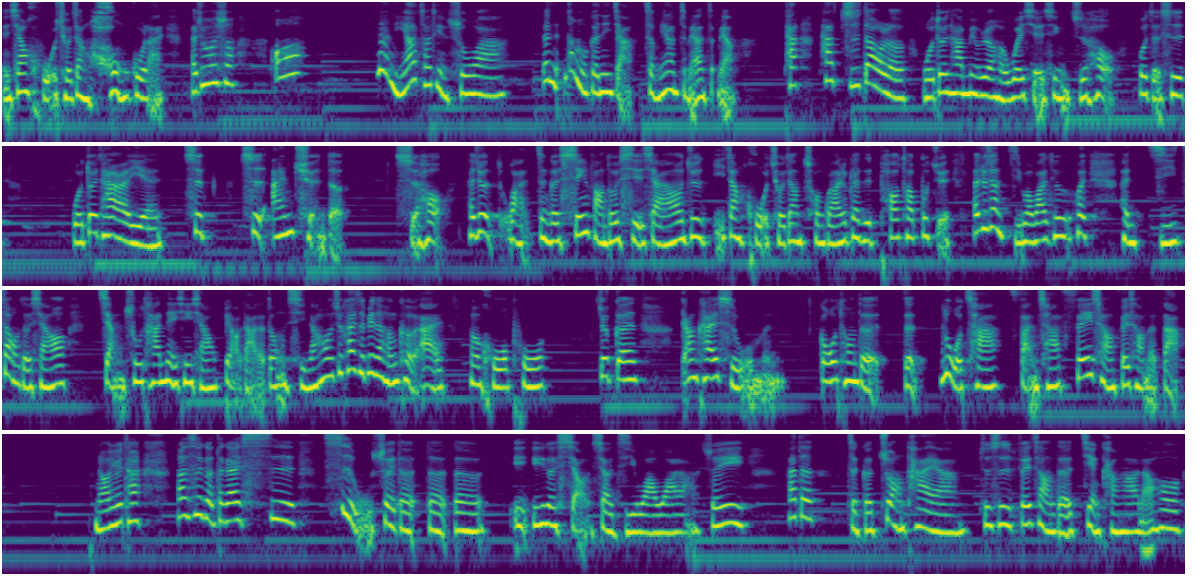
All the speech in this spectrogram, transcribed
很像火球这样轰过来，他就会说：“哦，那你要早点说啊！那那我跟你讲，怎么样怎么样怎么样？”他他知道了我对他没有任何威胁性之后，或者是。我对他而言是是安全的时候，他就哇，整个心房都卸下，然后就一张火球这样冲过来，就开始滔滔不绝。他就像吉娃娃，就会很急躁的想要讲出他内心想要表达的东西，然后就开始变得很可爱、很活泼，就跟刚开始我们沟通的的落差反差非常非常的大。然后，因为他他是个大概四四五岁的的的。一一个小小吉娃娃啦，所以他的整个状态啊，就是非常的健康啊，然后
